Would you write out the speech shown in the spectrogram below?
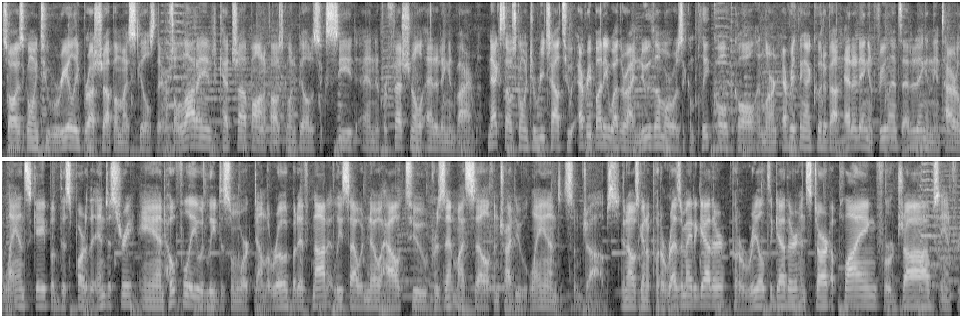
so I was going to really brush up on my skills there. There's a lot I needed to catch up on if I was going to be able to succeed in a professional editing environment. Next, I was going to reach out to everybody, whether I knew them or it was a complete cold call, and learn everything I could about editing and freelance editing and the entire landscape of this part of the industry, and hopefully it would lead to some work down the road, but if not, at least I would know how to present myself and try to land some jobs. Then I was gonna put a resume together, put a reel together, and start applying for jobs and for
